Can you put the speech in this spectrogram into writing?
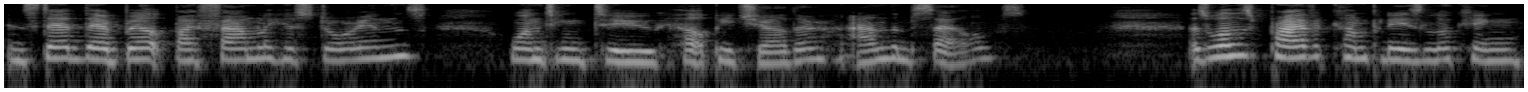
Instead, they're built by family historians wanting to help each other and themselves, as well as private companies looking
